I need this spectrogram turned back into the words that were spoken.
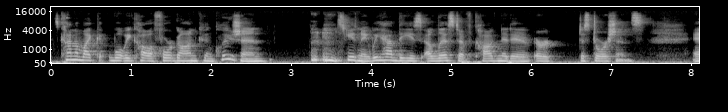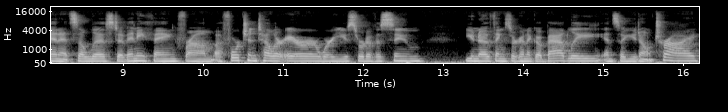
It's kind of like what we call a foregone conclusion. Excuse me. We have these a list of cognitive or distortions, and it's a list of anything from a fortune teller error where you sort of assume you know things are going to go badly and so you don't try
